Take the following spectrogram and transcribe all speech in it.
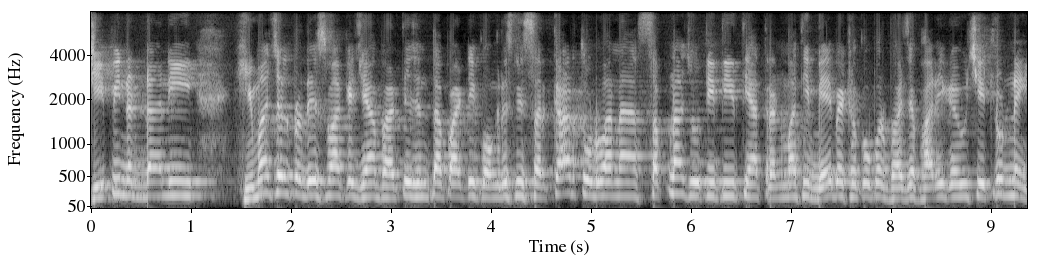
જેપી નડ્ડાની હિમાચલ પ્રદેશમાં કે જ્યાં ભારતીય જનતા પાર્ટી કોંગ્રેસની સરકાર તોડવાના સપના જોતી હતી, ત્યાં ત્રણમાંથી બે બેઠકો પર ભાજપ હારી ગયું છે. એટલું જ નહીં,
